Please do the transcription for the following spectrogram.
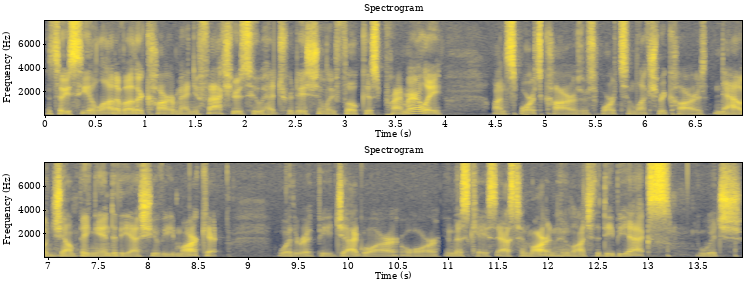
And so you see a lot of other car manufacturers who had traditionally focused primarily on sports cars or sports and luxury cars now jumping into the SUV market, whether it be Jaguar or, in this case, Aston Martin, who launched the DBX, which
